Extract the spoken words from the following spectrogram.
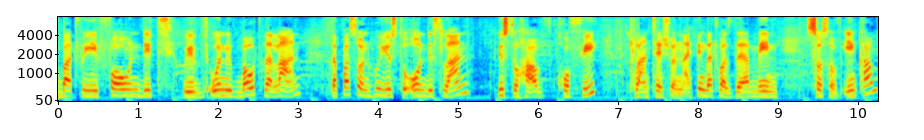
but we found it with when we bought the land. The person who used to own this land used to have coffee plantation. I think that was their main source of income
